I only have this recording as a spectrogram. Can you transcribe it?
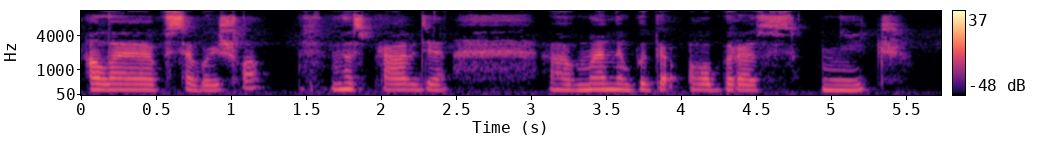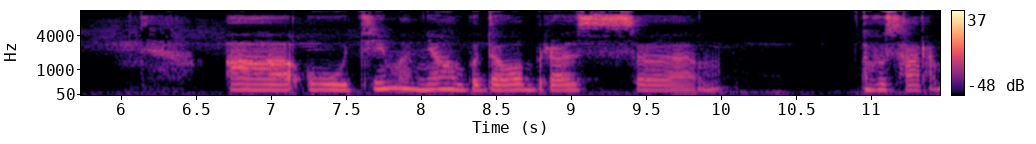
Але все вийшло. Насправді, в мене буде образ ніч, а у Тіми в нього буде образ е, гусара.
